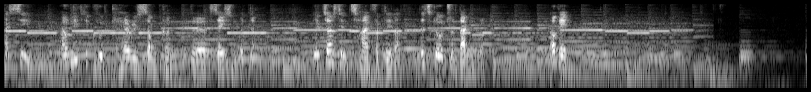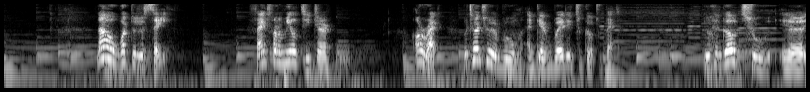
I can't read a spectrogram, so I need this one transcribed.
I see. I believe you could carry some conversation with them. You're just in time for dinner. Let's go to the dining room. Okay. Now, what do you say? Thanks for the meal, teacher. Alright, return to your room and get ready to go to bed. You can go to uh,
